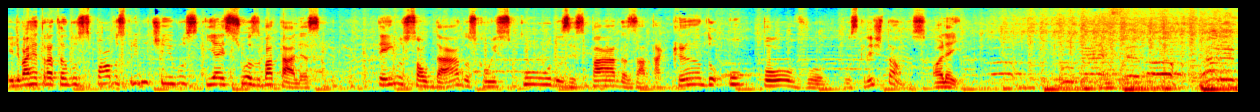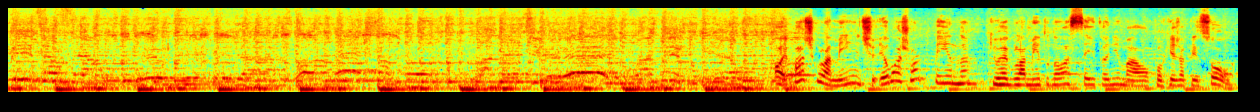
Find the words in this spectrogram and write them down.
Ele vai retratando os povos primitivos e as suas batalhas. Tem os soldados com escudos, espadas atacando o povo, os cristãos. Olha aí. Olha, particularmente, eu acho uma pena que o regulamento não aceita animal, porque já pensou?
